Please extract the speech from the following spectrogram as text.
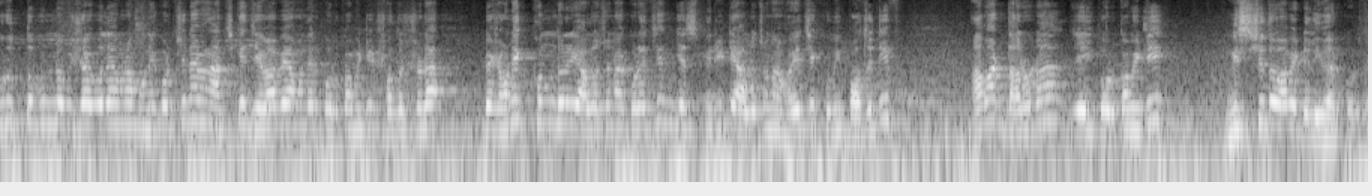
গুরুত্বপূর্ণ বিষয় বলে আমরা মনে করছি না এবং আজকে যেভাবে আমাদের কোর কমিটির সদস্যরা বেশ অনেকক্ষণ ধরেই আলোচনা করেছেন যে স্পিরিটে আলোচনা হয়েছে খুবই পজিটিভ। আমার ধারণা যে এই কোর কমিটি নিশ্চিতভাবে ডেলিভার করবে।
